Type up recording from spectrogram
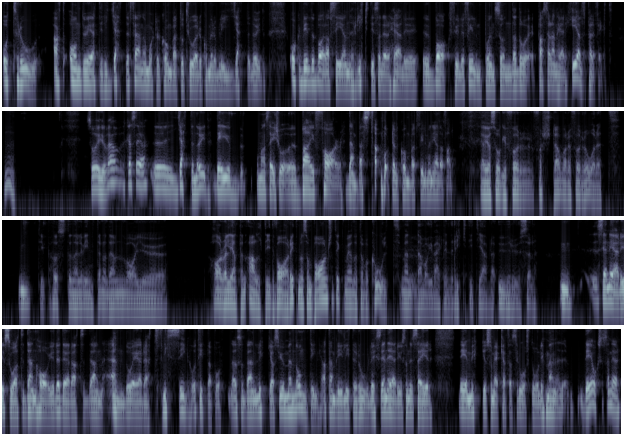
att tro att om du är ett jättefan av Mortal Kombat då tror jag du kommer att bli jättenöjd. Och vill du bara se en riktig sån där härlig eh, bakfyllefilm på en söndag då passar den här helt perfekt. Mm. Så vad kan jag säga? Eh, jättenöjd. Det är ju, om man säger så, eh, by far den bästa Mortal Kombat-filmen i alla fall. Ja, jag såg ju för, första, var det förra året? Mm. Typ hösten eller vintern och den var ju... Har väl egentligen alltid varit men som barn så tyckte man ändå att det var coolt. Men den var ju verkligen riktigt jävla urusel. Mm. Sen är det ju så att den har ju det där att den ändå är rätt fnissig att titta på. Alltså den lyckas ju med någonting, att den blir lite rolig. Sen är det ju som du säger, det är mycket som är katastrofdåligt, men det är också sån där,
